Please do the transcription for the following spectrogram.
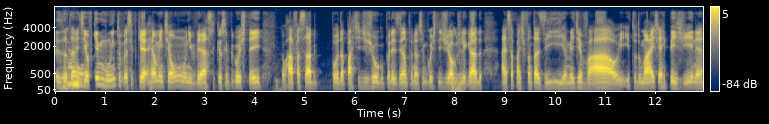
Exatamente. Amor. E eu fiquei muito, assim, porque realmente é um universo que eu sempre gostei. O Rafa sabe, pô, da parte de jogo, por exemplo, né? Eu sempre gostei de jogos uhum. ligados a essa parte de fantasia, medieval e, e tudo mais, RPG, né?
